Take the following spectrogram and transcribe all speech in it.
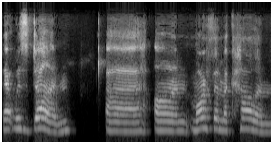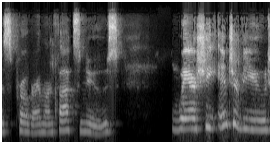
that was done uh, on Martha MacCallum's program on Fox News, where she interviewed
